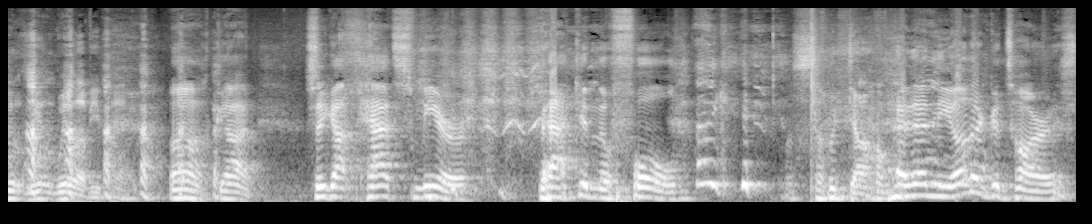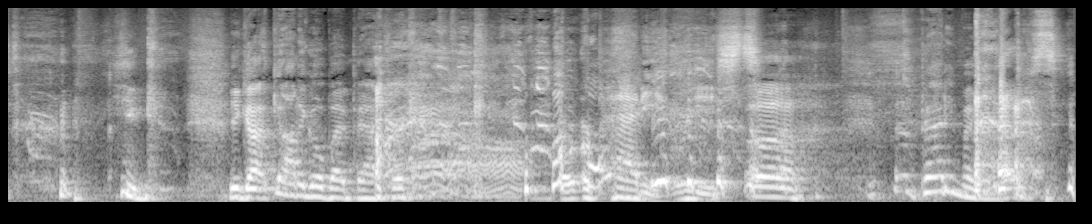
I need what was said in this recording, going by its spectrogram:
we, we, we love you, Pat. oh God. So you got Pat Smear back in the fold, so dumb. and then the other guitarist, you, you got Gotta go by Patrick. or, or patty at least. Uh, Patty might be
